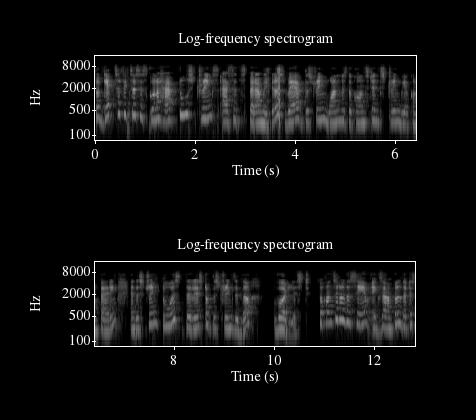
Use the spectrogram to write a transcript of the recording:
so get suffixes is going to have two strings as its parameters where the string 1 is the constant string we are comparing and the string 2 is the rest of the strings in the word list. So consider the same example that is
